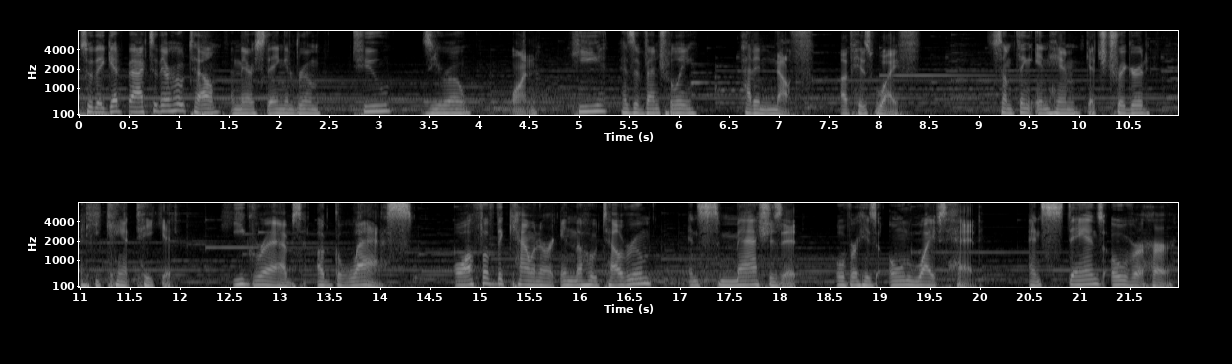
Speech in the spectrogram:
So they get back to their hotel and they're staying in room 201. He has eventually had enough of his wife. Something in him gets triggered and he can't take it. He grabs a glass off of the counter in the hotel room and smashes it over his own wife's head and stands over her,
